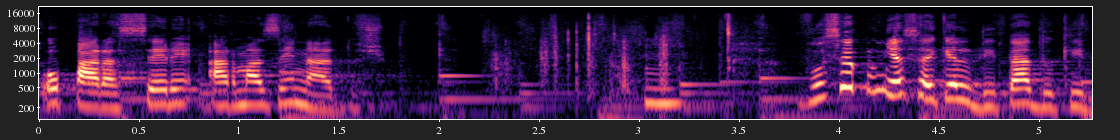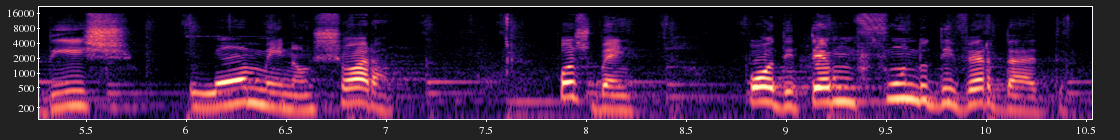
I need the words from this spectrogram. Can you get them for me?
ou para serem armazenados. Hum. Você conhece aquele ditado que diz: o homem não chora? Pois bem, pode ter um fundo de verdade.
